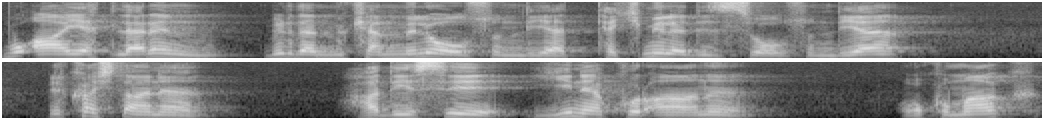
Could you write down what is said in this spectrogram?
bu ayetlerin bir de mükemmeli olsun diye, tekmil edicisi olsun diye birkaç tane hadisi yine Kur'an'ı okumak,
